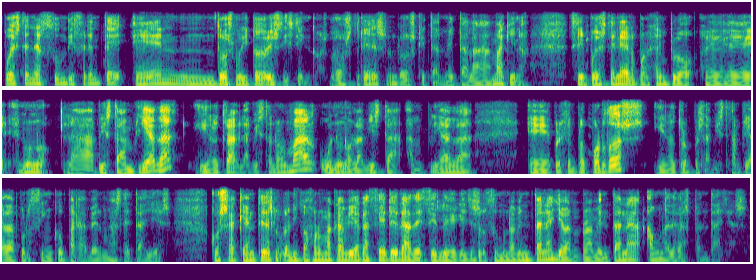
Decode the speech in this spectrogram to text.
puedes tener zoom diferente en dos monitores distintos, dos, tres, los que te admita la máquina. Sí, puedes tener, por ejemplo, eh, en uno la vista ampliada y en otra la vista normal, o en uno la vista ampliada, eh, por ejemplo, por dos, y en otro, pues la vista ampliada por cinco para ver más detalles. Cosa que antes la única forma que había que hacer era decirle que quieres el zoom una ventana y llevar una ventana a una de las pantallas.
